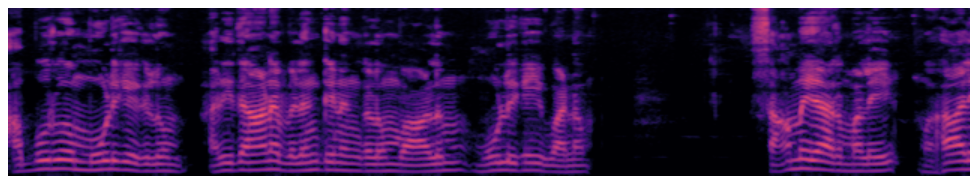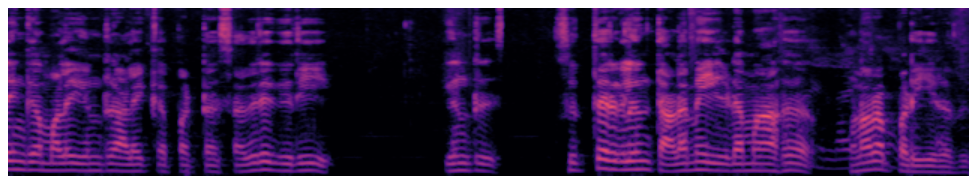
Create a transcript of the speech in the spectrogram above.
அபூர்வ மூலிகைகளும் அரிதான விலங்கினங்களும் வாழும் மூலிகை வனம். சாமியார் மலை மகாலிங்க மலை என்று அழைக்கப்பட்ட சதுரகிரி இன்று சித்தர்களின் தலைமை இடமாக உணரப்படுகிறது.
